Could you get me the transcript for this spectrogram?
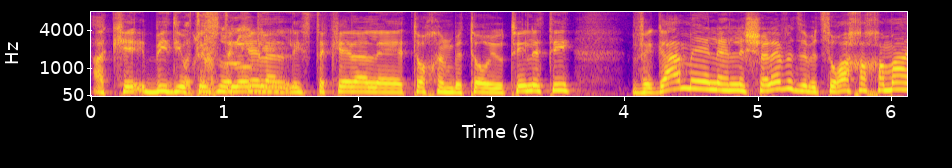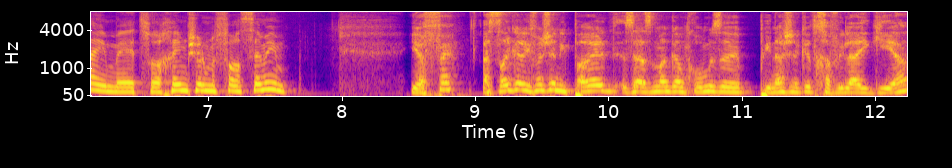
הכ... בדיוק, להסתכל. על, להסתכל על אה, תוכן בתור יוטיליטי, וגם אה, לשלב את זה בצורה חכמה עם אה, צרכים של מפרסמים. יפה. אז רגע לפני שניפרד, זה הזמן גם קוראים לזה פינה שנקראת חבילה הגיעה.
